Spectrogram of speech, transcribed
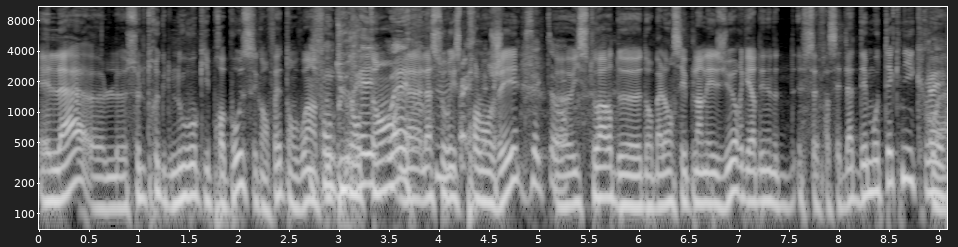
et là, euh, le seul truc de nouveau qu'ils proposent, c'est qu'en fait, on voit Ils un peu plus longtemps ouais. la, la souris se euh, histoire de- d'en balancer plein les yeux. Regardez, enfin, c'est de la démo technique. Quoi. Ouais.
